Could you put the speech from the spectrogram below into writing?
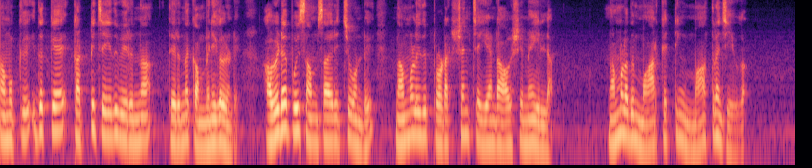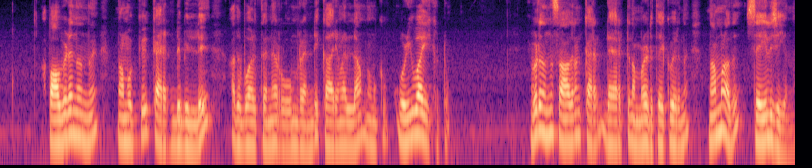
നമുക്ക് ഇതൊക്കെ കട്ട് ചെയ്ത് വരുന്ന തരുന്ന കമ്പനികളുണ്ട്. അവിടെ പോയി സംസാരിച്ചുകൊണ്ട് നമ്മളിത് പ്രൊഡക്ഷൻ ചെയ്യേണ്ട ആവശ്യമേ ഇല്ല. നമ്മളത് മാർക്കറ്റിംഗ് മാത്രം ചെയ്യുക. അപ്പോൾ അവിടെ നിന്ന് നമുക്ക് കറണ്ട് ബില്ല് അതുപോലെ തന്നെ റൂം റെന്റ് കാര്യങ്ങളെല്ലാം നമുക്ക് ഒഴിവായി കിട്ടും. ഇവിടെ നിന്ന് സാധനം കര ഡയറക്റ്റ് നമ്മുടെ അടുത്തേക്ക് വരുന്നു. നമ്മളത് സെയിൽ ചെയ്യുന്നു.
